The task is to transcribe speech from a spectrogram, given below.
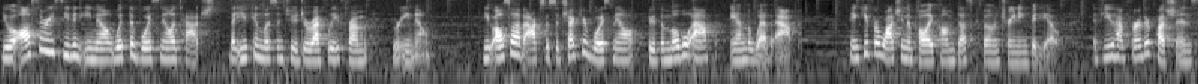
You will also receive an email with the voicemail attached that you can listen to directly from your email. You also have access to check your voicemail through the mobile app and the web app. Thank you for watching the Polycom Desk Phone training video. If you have further questions,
